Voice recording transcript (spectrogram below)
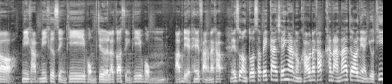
ก็นี่ครับนี่คือสิ่งที่ผมเจอแล้วก็สิ่งที่ผมอัปเดตให้ฟังนะครับ ในส่วนของตัวสเปคการใช้งานของเขานะครับ ขนาดหน้าจอเนี่ยอยู่ที่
